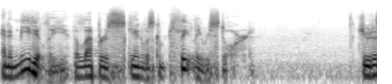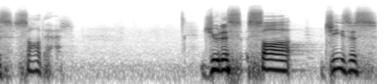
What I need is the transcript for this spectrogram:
And immediately the leper's skin was completely restored. Judas saw that. Judas saw Jesus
